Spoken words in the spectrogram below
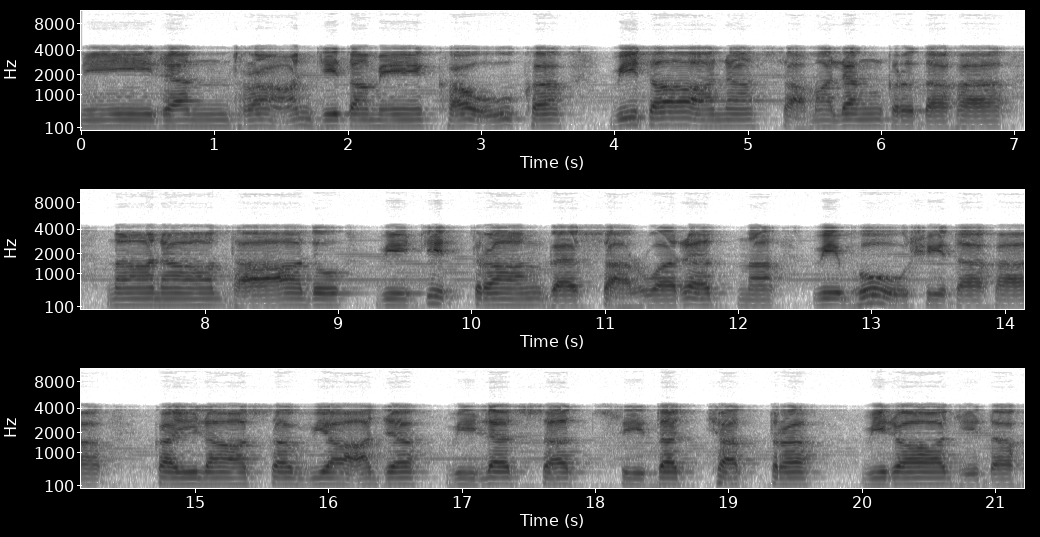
नीरन्ध्राञ्जितमेखौखवितानसमलङ्कृतः नानाधातुविचित्राङ्गसर्वरत्नविभूषितः कैलासव्याजविलसत्सिदच्छत्रविराजितः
